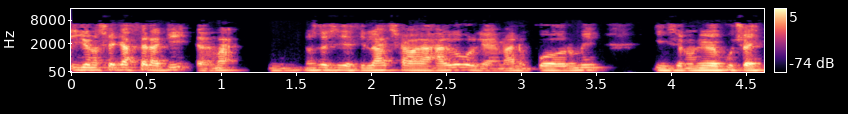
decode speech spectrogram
y yo no sé qué hacer aquí además no sé si decirle a las chavalas algo porque además no puedo dormir y si lo único que escucho es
